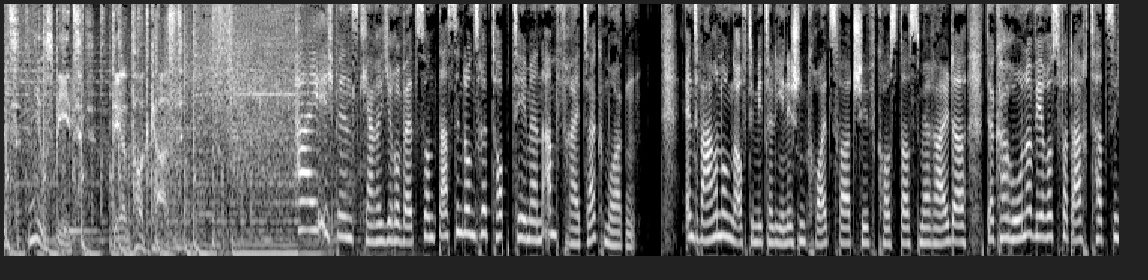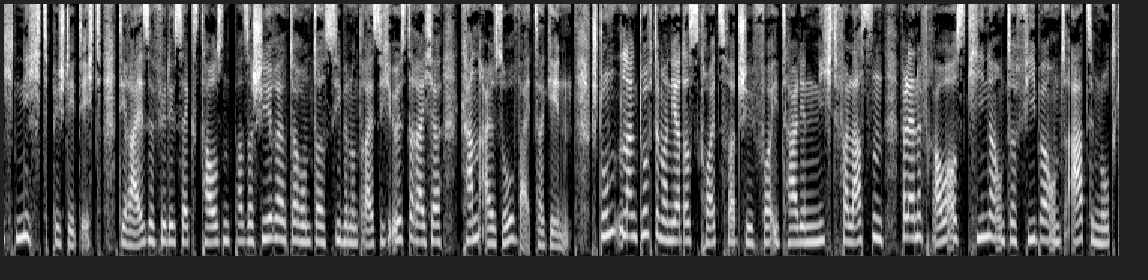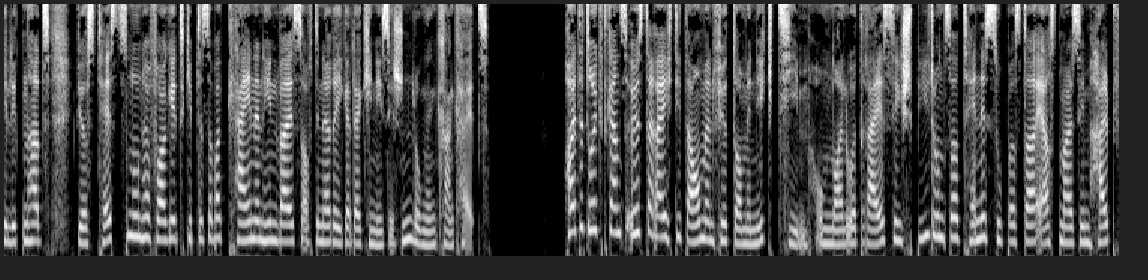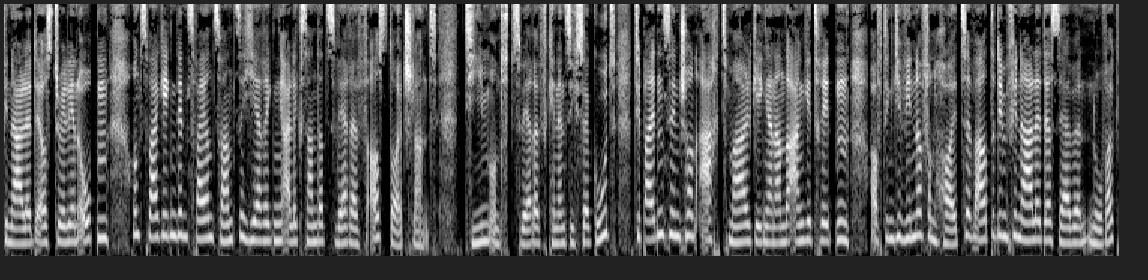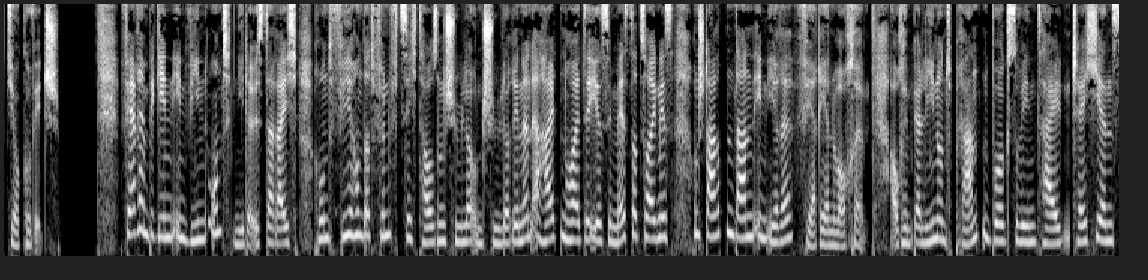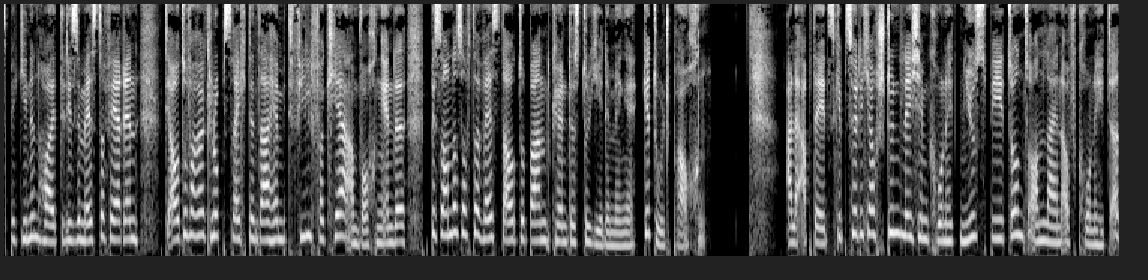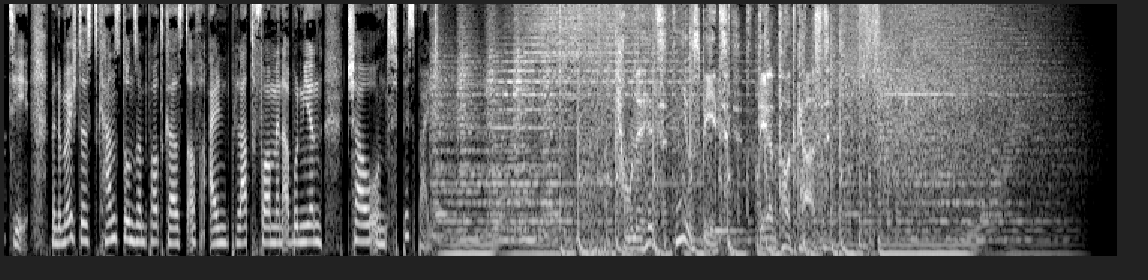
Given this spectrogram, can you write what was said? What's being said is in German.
Hit Newsbeat, der Podcast. Hi, ich bin's, Clara Jirovetz und das sind unsere Top-Themen am Freitagmorgen. Entwarnung auf dem italienischen Kreuzfahrtschiff Costa Smeralda. Der Coronavirus-Verdacht hat sich nicht bestätigt. Die Reise für die 6000 Passagiere, darunter 37 Österreicher, kann also weitergehen. Stundenlang durfte man ja das Kreuzfahrtschiff vor Italien nicht verlassen, weil eine Frau aus China unter Fieber und Atemnot gelitten hat. Wie aus Tests nun hervorgeht, gibt es aber keinen Hinweis auf den Erreger der chinesischen Lungenkrankheit. Heute drückt ganz Österreich die Daumen für Dominik Thiem. Um 9.30 Uhr spielt unser Tennis-Superstar erstmals im Halbfinale der Australian Open und zwar gegen den 22-jährigen Alexander Zverev aus Deutschland. Thiem und Zverev kennen sich sehr gut. Die beiden sind schon achtmal gegeneinander angetreten. Auf den Gewinner von heute wartet im Finale der Serbe Novak Djokovic. Ferienbeginn in Wien und Niederösterreich. Rund 450.000 Schüler und Schülerinnen erhalten heute ihr Semesterzeugnis und starten dann in ihre Ferienwoche. Auch in Berlin und Brandenburg sowie in Teilen Tschechiens beginnen heute die Semesterferien. Die Autofahrerclubs rechnen daher mit viel Verkehr am Wochenende. Besonders auf der Westautobahn könntest du jede Menge Geduld brauchen. Alle Updates gibt's für dich auch stündlich im Kronehit Newsbeat und online auf kronehit.at. Wenn du möchtest, kannst du unseren Podcast auf allen Plattformen abonnieren. Ciao und bis bald. Kronehit Newsbeat, der Podcast.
